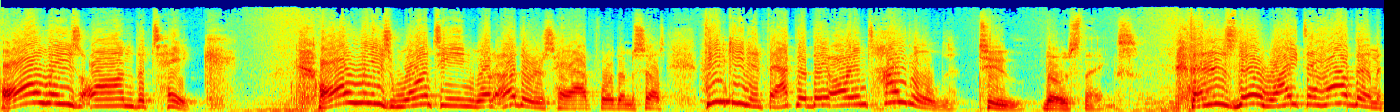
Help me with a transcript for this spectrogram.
Always on the take. Always wanting what others have for themselves. Thinking, in fact, that they are entitled to those things. That it is their right to have them.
